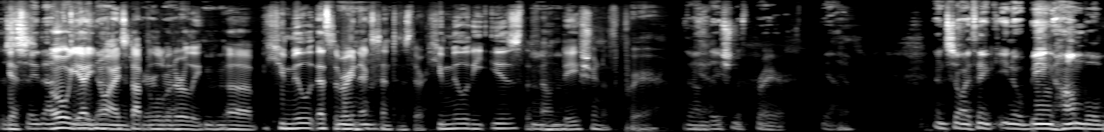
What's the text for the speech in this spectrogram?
Does yes. it say that? Oh yeah, you know I stopped a little bit early. Mm-hmm. Uh, humility. That's the very mm-hmm. next sentence there. Humility is the mm-hmm. foundation of prayer. The foundation yeah. of prayer. Yeah. yeah. And so I think you know being humble.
